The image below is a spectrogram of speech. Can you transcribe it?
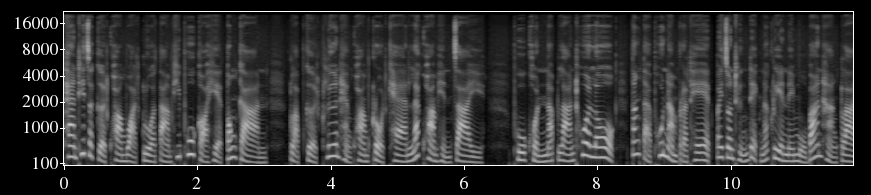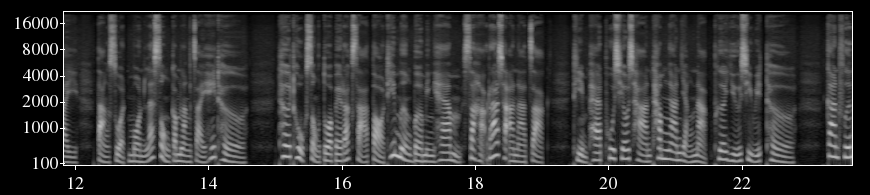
แทนที่จะเกิดความหวาดกลัวตามที่ผู้ก่อเหตุต้องการ กลับเกิดคลื่นแห่งความโกรธแค้นและความเห็นใจ ผู้คนนับล้านทั่วโลก ตั้งแต่ผู้นำประเทศไปจนถึงเด็กนักเรียนในหมู่บ้านห่างไกล ต่างสวดมนต์และส่งกำลังใจให้เธอ เธอถูกส่งตัวไปรักษาต่อที่เมืองเบอร์มิงแฮม สหราชอาณาจักร ทีมแพทย์ผู้เชี่ยวชาญทำงานอย่างหนักเพื่อยื้อชีวิตเธอ การฟื้น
